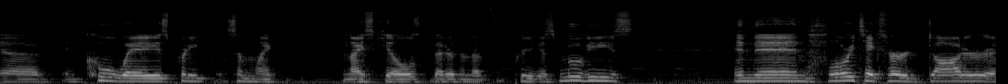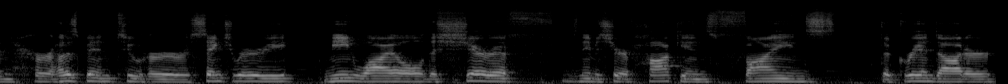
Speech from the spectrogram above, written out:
uh, in cool ways. Pretty some like nice kills, better than the previous movies. And then Laurie takes her daughter and her husband to her sanctuary. Meanwhile, the sheriff, his name is Sheriff Hawkins, finds the granddaughter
